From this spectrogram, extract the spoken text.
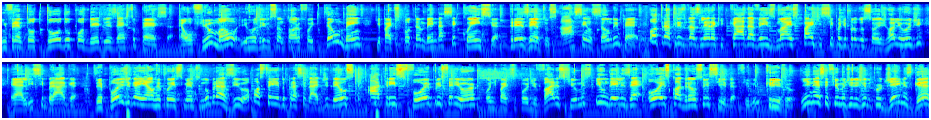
enfrentou todo o poder do exército persa. É um filmão e Rodrigo Santoro foi tão bem que participou também da sequência 300, a Ascensão do Império. Outra atriz brasileira que cada vez mais participa de produções de Hollywood é Alice Braga. Depois de ganhar o reconhecimento no Brasil após ter ido para a Cidade de Deus, a atriz foi para o exterior, onde participou de vários filmes e um deles é O Esquadrão Suicida, filme incrível. E nesse filme dirigido por James Gunn,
